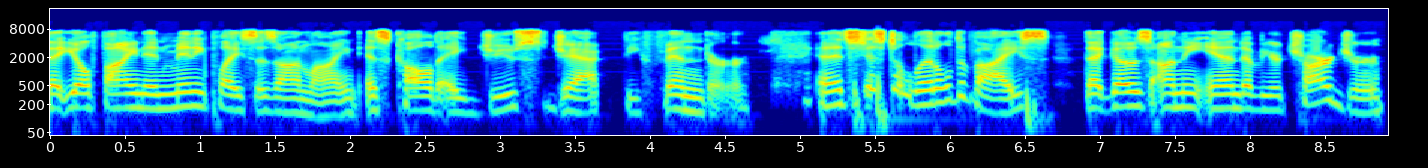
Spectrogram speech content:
that you'll find in many places online is called a Juice Jack Defender. And it's just a little device that goes on the end of your charger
